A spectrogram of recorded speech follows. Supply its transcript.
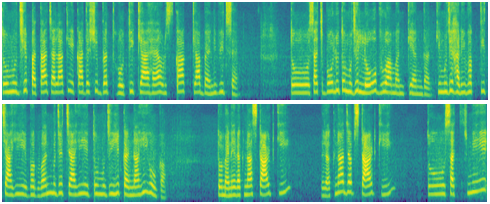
तो मुझे पता चला कि एकादशी व्रत होती क्या है और उसका क्या बेनिफिट्स है। तो सच बोलूँ तो मुझे लोभ हुआ मन के अंदर कि मुझे हरि भक्ति चाहिए, भगवान मुझे चाहिए तो मुझे ये करना ही होगा। तो मैंने रखना स्टार्ट की। रखना जब स्टार्ट की तो सच में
